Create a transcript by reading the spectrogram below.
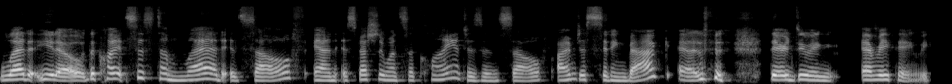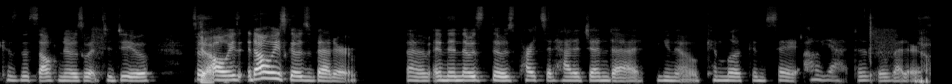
led you know the client system led itself and especially once the client is in self i'm just sitting back and they're doing everything because the self knows what to do so yeah. it always it always goes better um, and then those those parts that had agenda you know can look and say oh yeah it does go better yeah.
